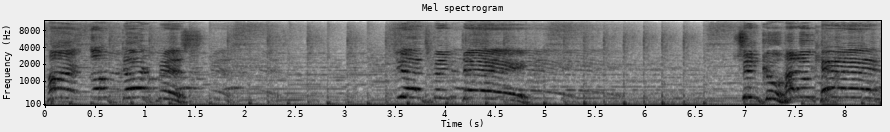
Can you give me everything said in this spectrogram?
Heart of Darkness! Judgment Day! Shinku Hadouken!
